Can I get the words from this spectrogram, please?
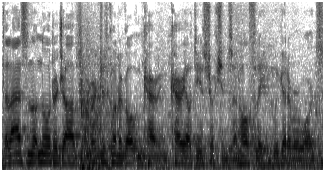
The lads know their jobs. We're just going to go out and carry out the instructions, and hopefully we get our rewards.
